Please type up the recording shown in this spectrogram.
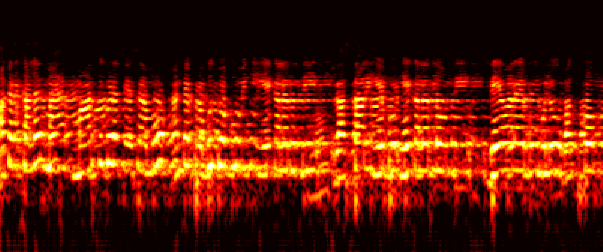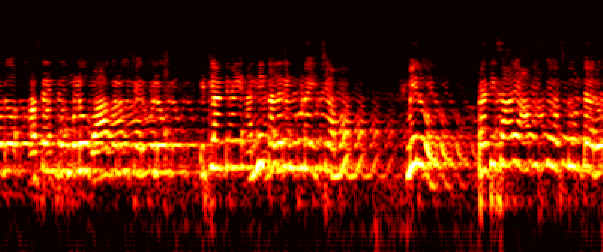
అక్కడ కలర్ మార్క్ కూడా చేశాము. అంటే ప్రభుత్వ భూమికి ఏ కలర్ ఉంది? రస్తాలు ఏ ఏ కలర్లో ఉంది? దేవాలయ భూములు వక్స్భూములు అసెంట్ భూములు వాగులు చెరువులు ఇట్లాంటివి అన్ని కలరింగ్ కూడా ఇచ్చాము. మీరు ప్రతిసారి ఆఫీస్కి వస్తూ ఉంటారు.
